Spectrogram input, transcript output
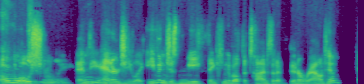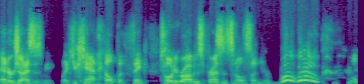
emotionally and mm. the energy. Like even just me thinking about the times that I've been around him energizes me. Like you can't help but think Tony Robbins' presence, and all of a sudden you're woo woo.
